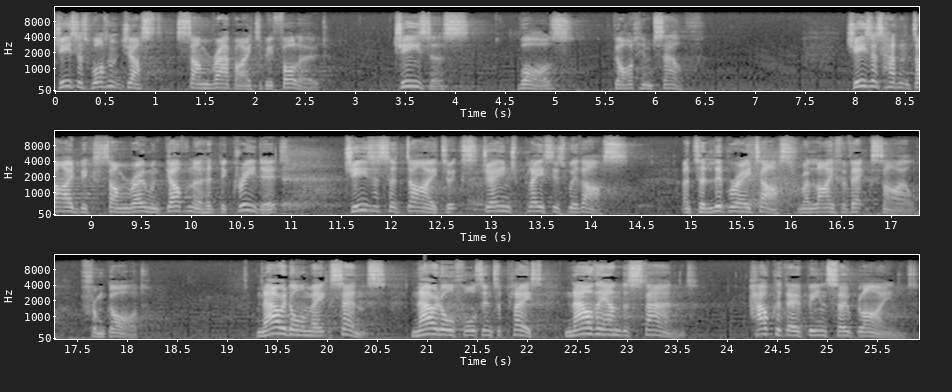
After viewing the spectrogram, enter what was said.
Jesus wasn't just some rabbi to be followed. Jesus was God Himself. Jesus hadn't died because some Roman governor had decreed it. Jesus had died to exchange places with us and to liberate us from a life of exile from God. Now it all makes sense. Now it all falls into place. Now they understand. How could they have been so blind?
